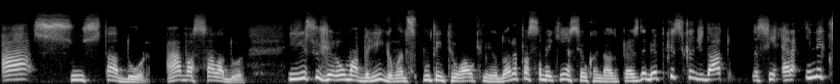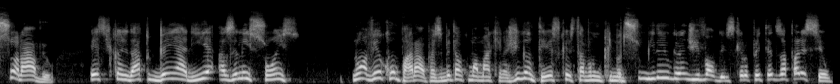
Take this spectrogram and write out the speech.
assustador, avassalador. E isso gerou uma briga, uma disputa entre o Alckmin e o Dória para saber quem ia ser o candidato do PSDB, porque esse candidato, assim, era inexorável. Esse candidato ganharia as eleições. Não havia comparar. O PSDB estava com uma máquina gigantesca, eles estavam num clima de subida e o grande rival deles, que era o PT, desapareceu.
